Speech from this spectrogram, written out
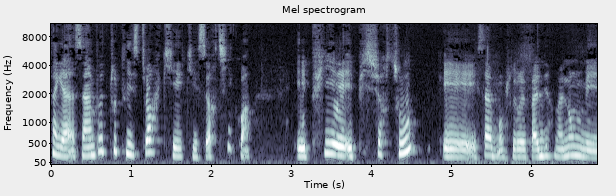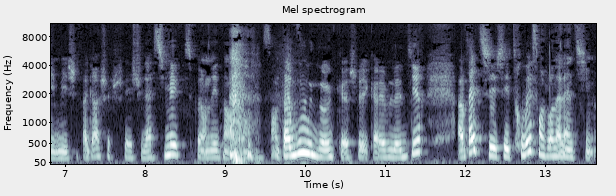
enfin, c'est un peu toute l'histoire qui est qui est sortie, quoi. Et puis, et puis surtout, et, ça, bon, je devrais pas le dire maintenant, mais, mais je suis pas grave, je, je, je vais l'assumer puisqu'on est dans, dans, sans tabou, donc je vais quand même le dire. En fait, j'ai trouvé son journal intime.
